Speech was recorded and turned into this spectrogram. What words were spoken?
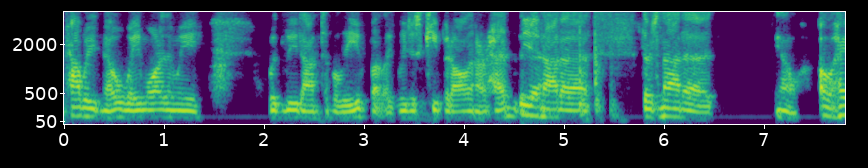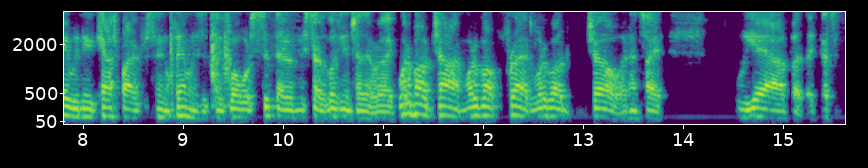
probably know way more than we would lead on to believe, but like we just keep it all in our head. There's Yeah. not a, there's not a, you know, oh hey, we need a cash buyer for single families. It's like, well, we'll sit there and we start looking at each other. We're like, what about John? What about Fred? What about Joe? And it's like, well, yeah, but like that's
